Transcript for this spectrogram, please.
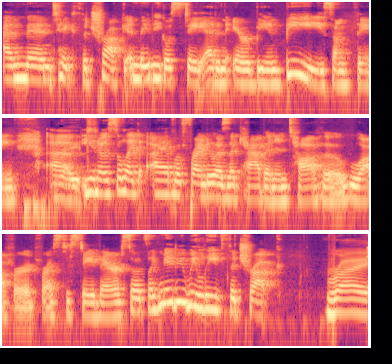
and then take the truck and maybe go stay at an Airbnb, something. Um, Right. You know, so like I have a friend who has a cabin in Tahoe who offered for us to stay there. So it's like maybe we leave the truck right.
